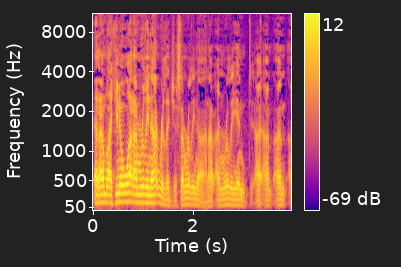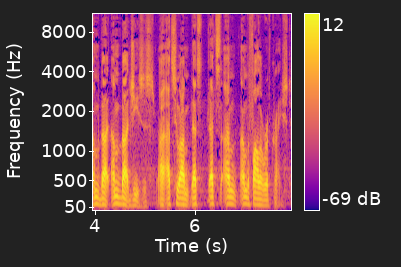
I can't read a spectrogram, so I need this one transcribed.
and I'm like, you know what? I'm really not religious. I'm really not. I, am really in. I, am I'm, I'm about. I'm about Jesus. I, that's who I'm. That's that's. I'm. I'm a follower of Christ.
